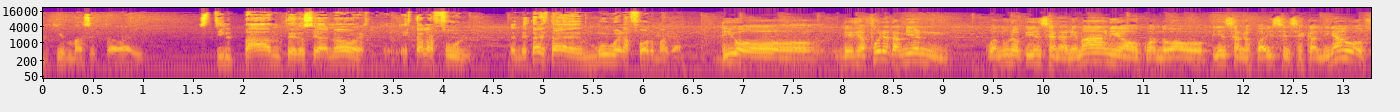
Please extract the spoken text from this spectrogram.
¿y quién más estaba ahí? Steel Panther, o sea, no, está la full. El metal está en muy buena forma acá. Digo, desde afuera también cuando uno piensa en Alemania o cuando piensa en los países escandinavos,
